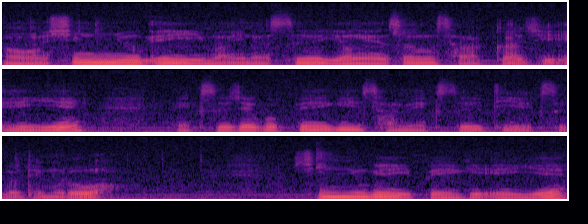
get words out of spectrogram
어, 16a-0에서 4까지 a의 x제곱 빼기 3x dx가 되므로 16a 빼기 a의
